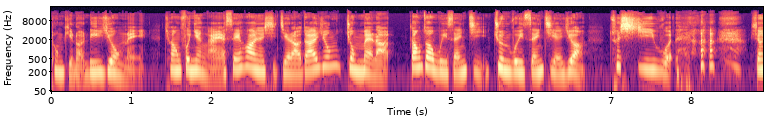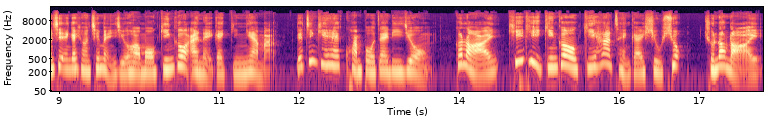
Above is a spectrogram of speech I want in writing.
通过来利用呢。像欢迎癌啊，细汉时节了都系用竹密啦，当做卫生纸、准卫生纸一样。出事物，相信应该乡亲们就好，冇经过安尼嘅经验嘛。个证据系全部在利用，过来气体经过地下层嘅吸收，穿落来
